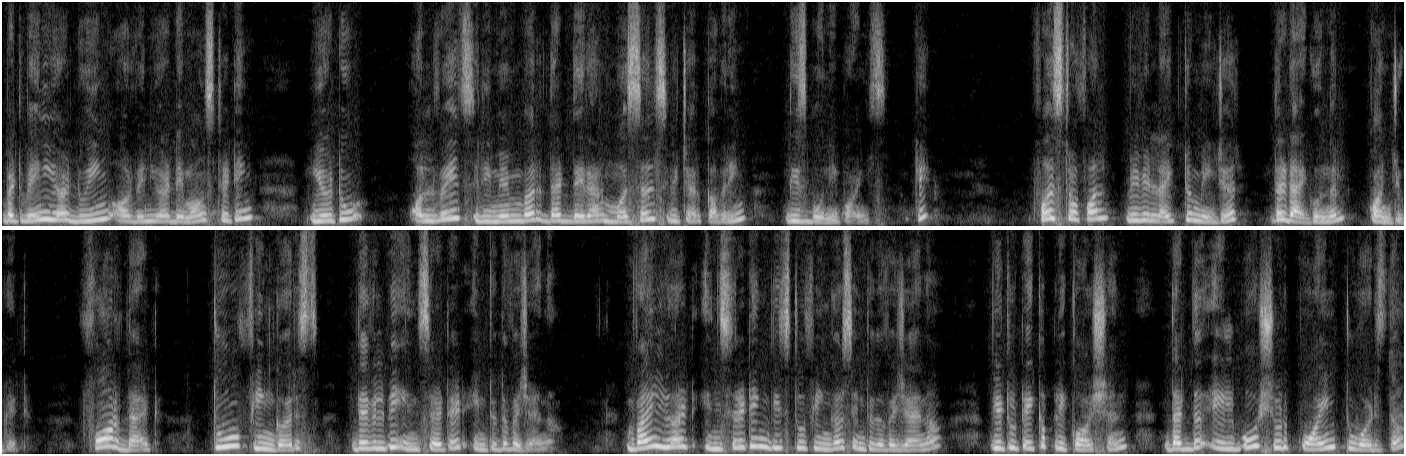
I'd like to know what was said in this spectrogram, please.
But when you are doing or when you are demonstrating, you have to always remember that there are muscles which are covering these bony points. First of all, we will like to measure the diagonal conjugate. For that, two fingers they will be inserted into the vagina. While you are inserting these two fingers into the vagina, we have to take a precaution that the elbow should point towards the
